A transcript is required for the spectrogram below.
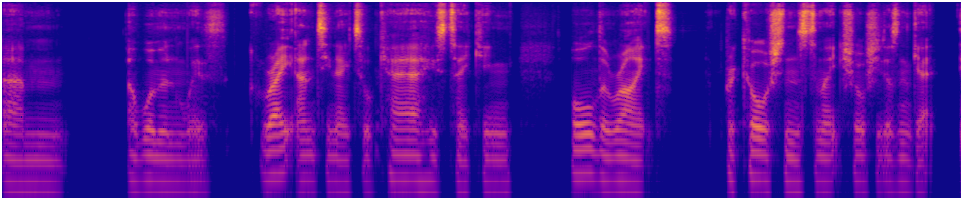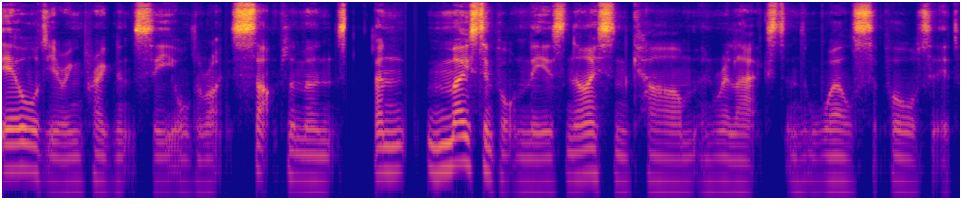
um, a woman with great antenatal care who's taking all the right precautions to make sure she doesn't get ill during pregnancy, all the right supplements, and most importantly, is nice and calm and relaxed and well supported.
